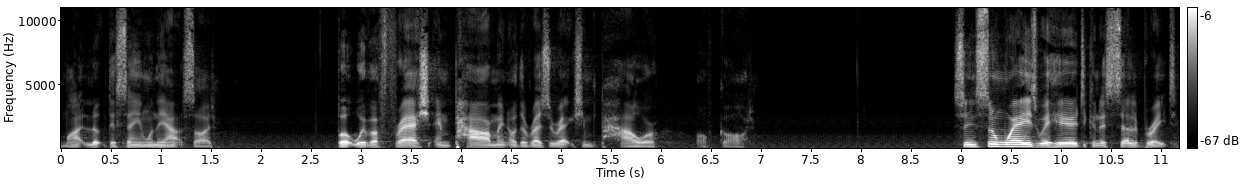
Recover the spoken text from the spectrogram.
It might look the same on the outside, but with a fresh empowerment of the resurrection power of God. So, in some ways, we're here to kind of celebrate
